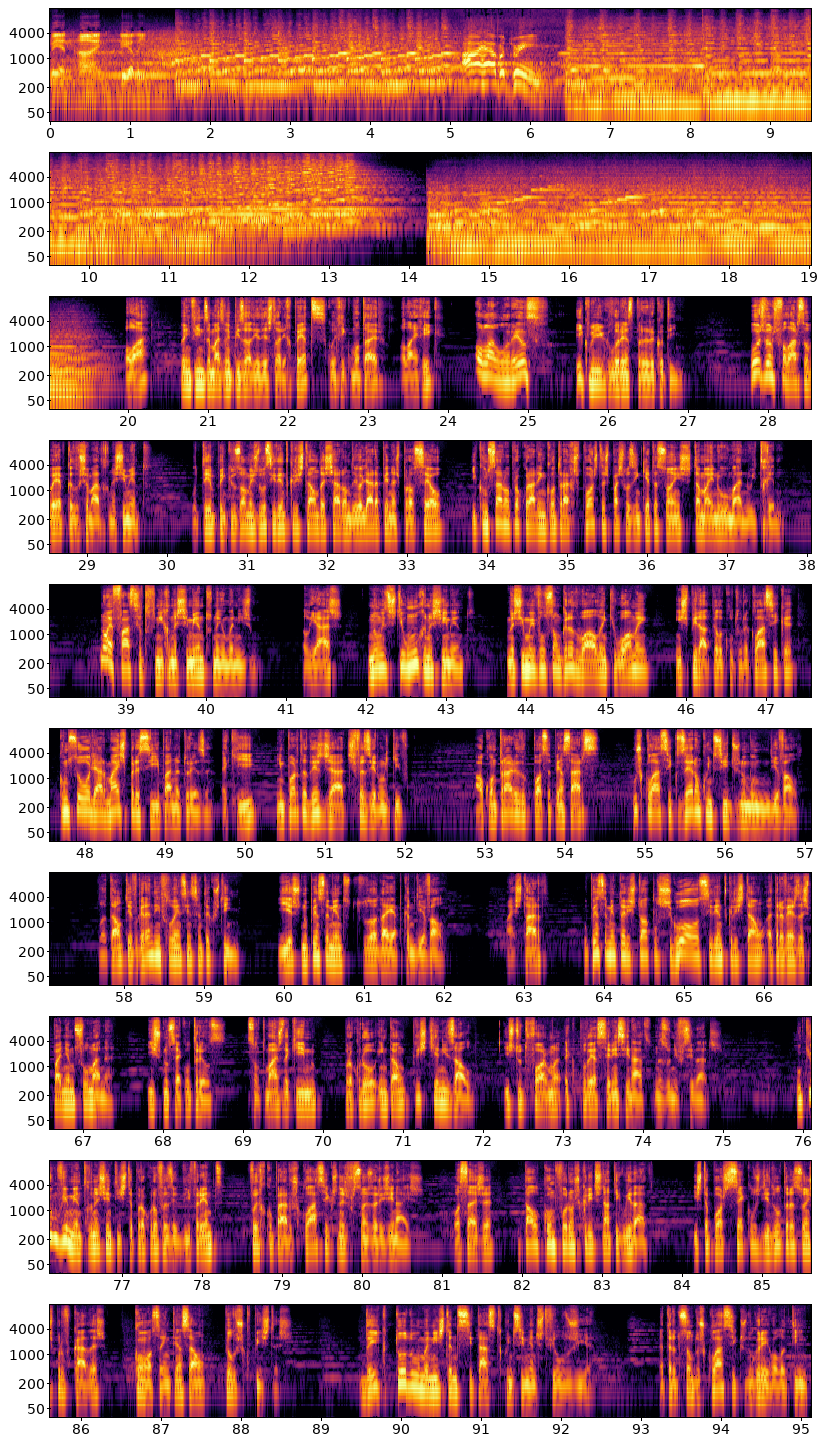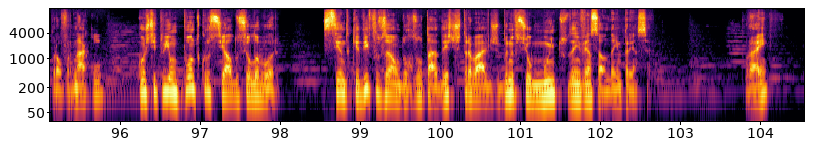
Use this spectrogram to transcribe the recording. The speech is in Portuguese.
bin ein Berliner. I have a dream. Olá, bem-vindos a mais um episódio da História Repete, com Henrique Monteiro. Olá, Henrique. Olá, Lourenço. E comigo, Lourenço Pereira Coutinho. Hoje vamos falar sobre a época do chamado Renascimento. O tempo em que os homens do Ocidente cristão deixaram de olhar apenas para o céu e começaram a procurar encontrar respostas para as suas inquietações também no humano e terreno. Não é fácil definir renascimento nem humanismo. Aliás, não existiu um renascimento, mas sim uma evolução gradual em que o homem, inspirado pela cultura clássica, começou a olhar mais para si e para a natureza. Aqui, importa desde já desfazer um equívoco. Ao contrário do que possa pensar-se, os clássicos eram conhecidos no mundo medieval. Platão teve grande influência em Santo Agostinho, e este no pensamento de toda a época medieval. Mais tarde, o pensamento de Aristóteles chegou ao ocidente cristão através da Espanha muçulmana, isto no século XIII. São Tomás de Aquino procurou então cristianizá-lo, isto de forma a que pudesse ser ensinado nas universidades. O que o movimento renascentista procurou fazer de diferente foi recuperar os clássicos nas versões originais, ou seja, tal como foram escritos na Antiguidade, isto após séculos de adulterações provocadas, com ou sem intenção, pelos copistas. Daí que todo humanista necessitasse de conhecimentos de filologia. A tradução dos clássicos do grego ao latim para o vernáculo constituía um ponto crucial do seu labor, sendo que a difusão do resultado destes trabalhos beneficiou muito da invenção da imprensa. Porém,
